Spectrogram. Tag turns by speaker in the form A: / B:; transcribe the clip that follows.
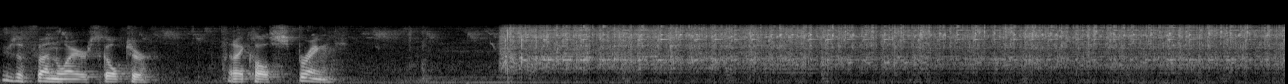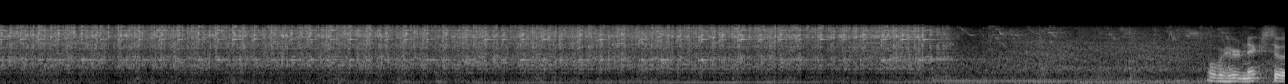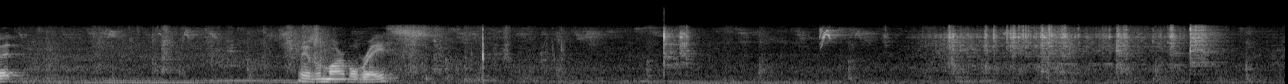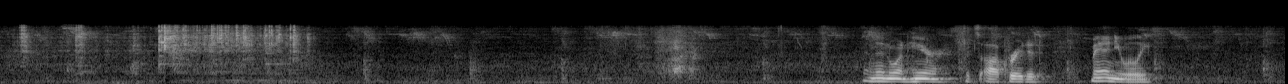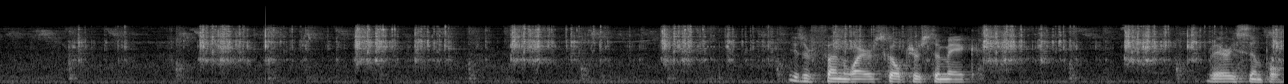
A: Here's a fun wire sculpture that I call Spring. Over here next to it, we have a marble race. And then one here that's operated manually. These are fun wire sculptures to make. Very simple.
